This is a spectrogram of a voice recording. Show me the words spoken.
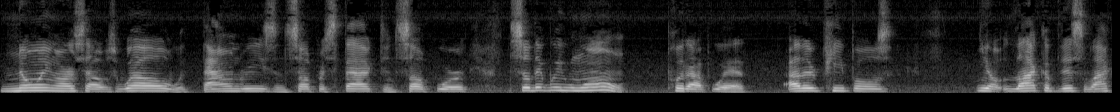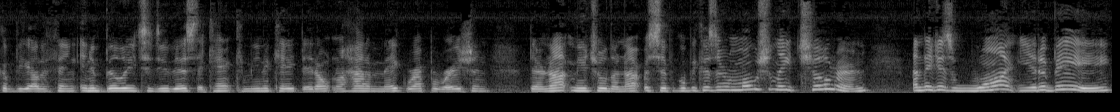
knowing ourselves well with boundaries and self respect and self worth so that we won't put up with other people's you know lack of this lack of the other thing inability to do this they can't communicate they don't know how to make reparation they're not mutual they're not reciprocal because they're emotionally children and they just want you to be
